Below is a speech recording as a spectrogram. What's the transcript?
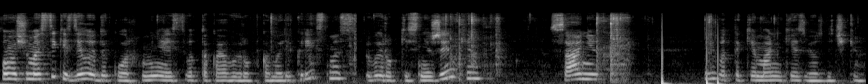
С помощью мастики сделаю декор. У меня есть вот такая вырубка Мэри Кристмас, вырубки снежинки, сани и вот такие маленькие звездочки.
